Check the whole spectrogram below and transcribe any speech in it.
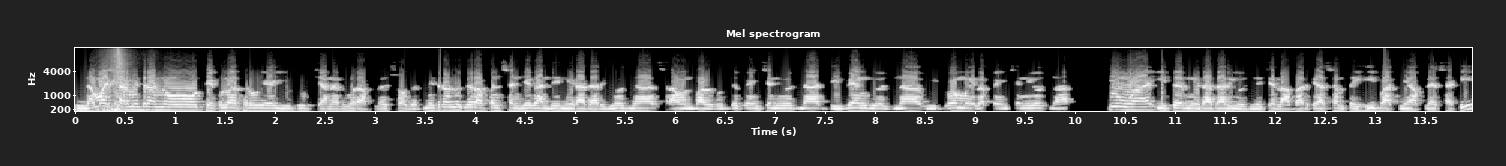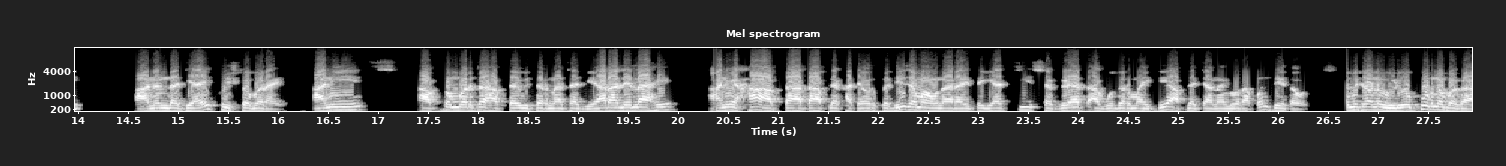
नमस्कार मित्रांनो टेक्नो अथर्व या युट्यूब चॅनलवर आपलं स्वागत. मित्रांनो जर आपण संजय गांधी निराधार योजना श्रावण बाळ वृद्ध पेन्शन योजना दिव्यांग योजना विधवा महिला पेन्शन योजना किंवा इतर निराधार योजनेचे लाभार्थी असाल तर ही बातमी आपल्यासाठी आनंदाची आहे खुशखबर आहे. आणि ऑक्टोबरचा हप्ता वितरणाचा जी आर आलेला आहे आणि हा हप्ता आता आपल्या खात्यावर कधी जमा होणार आहे तर याची सगळ्यात अगोदर माहिती आपल्या चॅनलवर आपण देत आहोत. तर मित्रांनो व्हिडिओ पूर्ण बघा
